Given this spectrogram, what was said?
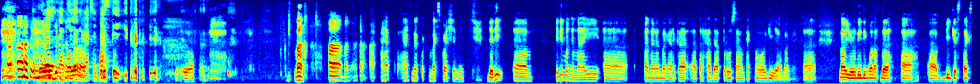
uh, iya, boleh nggak boleh merasa pasti. Gitu. nah uh, bang Arka I have, I have next question nih. Jadi um, ini mengenai uh, pandangan bang Arka uh, terhadap perusahaan teknologi ya bang. Uh, now you're leading one of the uh, uh, biggest tech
